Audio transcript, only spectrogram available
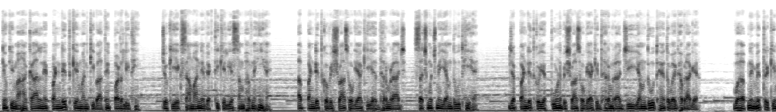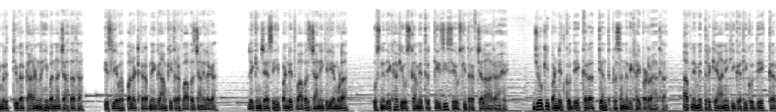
क्योंकि महाकाल ने पंडित के मन की बातें पढ़ ली थी, जो कि एक सामान्य व्यक्ति के लिए संभव नहीं है। अब पंडित को विश्वास हो गया कि यह धर्मराज सचमुच में यमदूत ही है। जब पंडित को यह पूर्ण विश्वास हो गया कि धर्मराज जी यमदूत हैं तो वह घबरा गया। वह अपने मित्र की मृत्यु का कारण नहीं बनना चाहता था, इसलिए वह पलटकर अपने गाँव की तरफ़ वापस जाने लगा। लेकिन जैसे ही पंडित वापस जाने के लिए मुड़ा, उसने देखा कि उसका मित्र तेज़ी से उसकी तरफ़ चला आ रहा है, जो कि पंडित को देखकर अत्यंत प्रसन्न दिखाई पड़ रहा था। अपने मित्र के आने की गति को देखकर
